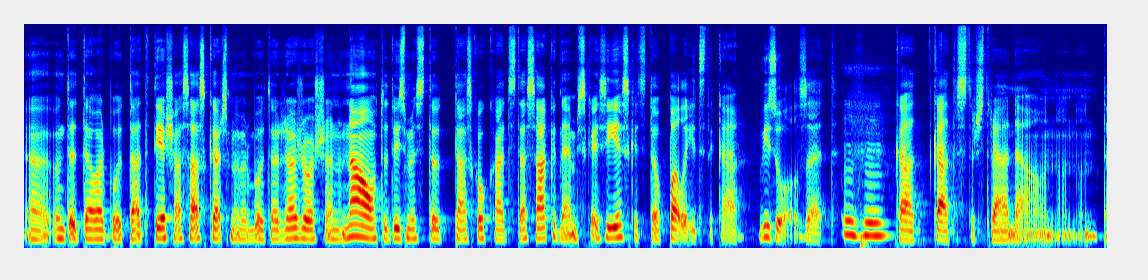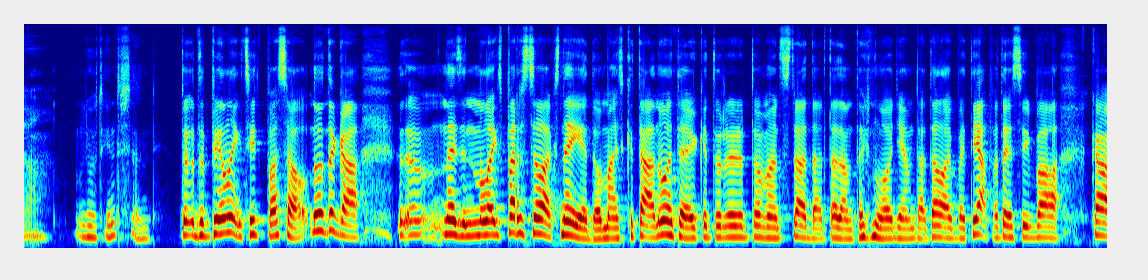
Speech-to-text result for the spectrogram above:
un tad tev varbūt tāda tiešā saskarsme ar ražošanu nav, tad vismaz tās kaut kādas tās akadēmiskais ieskats tev palīdz kā vizualizēt, mm -hmm. kā, kā tas tur strādā un, un, un tā. Ļoti interesanti. Tad ir pilnīgi cita pasaule. Nu, kā, nezinu, man liekas, parasti cilvēks neiedomājas, ka tā notiek, ka tur ir tomēr strādā ar tādām tehnoloģijām, tā tālāk. Bet, jā, patiesībā, kā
